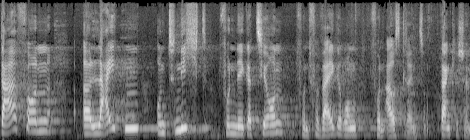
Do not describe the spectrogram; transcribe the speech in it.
davon äh, leiten und nicht von Negation, von Verweigerung, von Ausgrenzung. Dankeschön.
